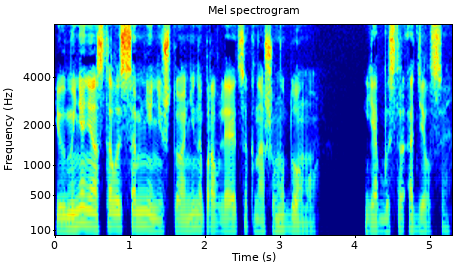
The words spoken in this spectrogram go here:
и у меня не осталось сомнений, что они направляются к нашему дому. Я быстро оделся.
